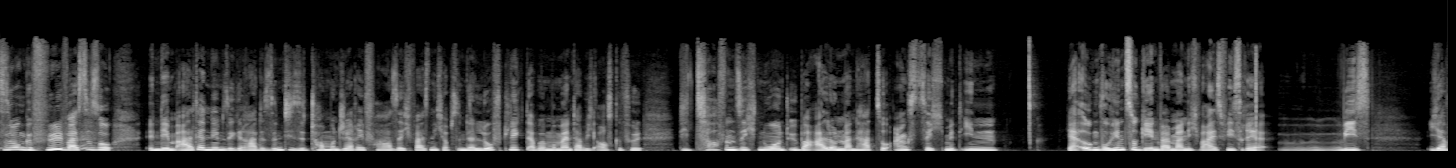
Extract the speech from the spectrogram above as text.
so ein Gefühl, weißt du, so in dem Alter, in dem sie gerade sind, diese Tom und Jerry Phase, ich weiß nicht, ob es in der Luft liegt, aber im Moment habe ich auch das Gefühl, die zoffen sich nur und überall und man hat so Angst, sich mit ihnen ja irgendwo hinzugehen, weil man nicht weiß, wie es wie es ja,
